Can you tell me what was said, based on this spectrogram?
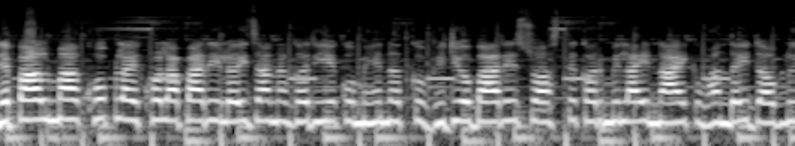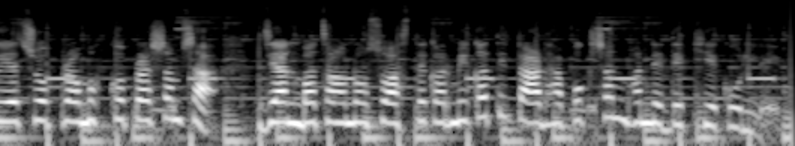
नेपालमा खोपलाई खोला पारी लैजान गरिएको मेहनतको भिडियोबारे स्वास्थ्यकर्मीलाई नायक भन्दै डब्लुएचओ प्रमुखको प्रशंसा। ज्यान बचाउन स्वास्थ्यकर्मी कति टाढा पुग्छन् भन्ने देखिएको उल्लेख।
